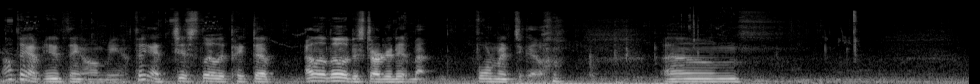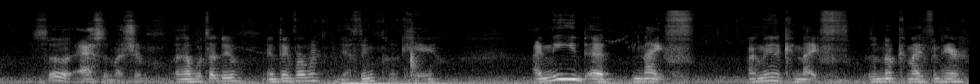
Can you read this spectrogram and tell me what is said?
I don't think I have anything on me. I think I just literally picked up. I literally just started it about four minutes ago. um. So, acid mushroom. Uh, what's that do? Anything for me? Nothing? Okay. I need a knife. I need a knife. Is there no knife in here?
